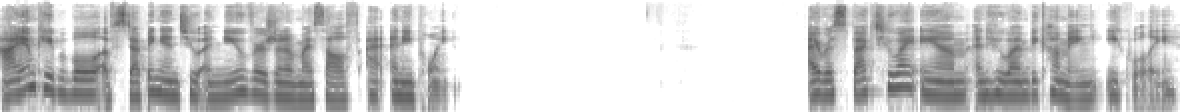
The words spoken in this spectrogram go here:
I am capable of stepping into a new version of myself at any point. I respect who I am and who I'm becoming equally.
